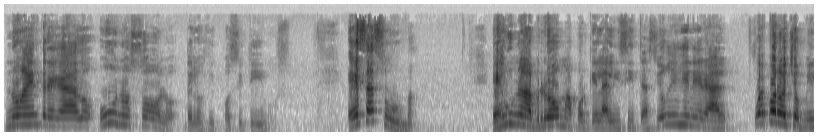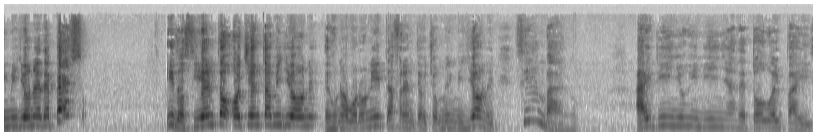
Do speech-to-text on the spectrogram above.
no ha entregado uno solo de los dispositivos. Esa suma es una broma porque la licitación en general fue por 8 mil millones de pesos. Y 280 millones es una boronita frente a 8 mil millones. Sin embargo, hay niños y niñas de todo el país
